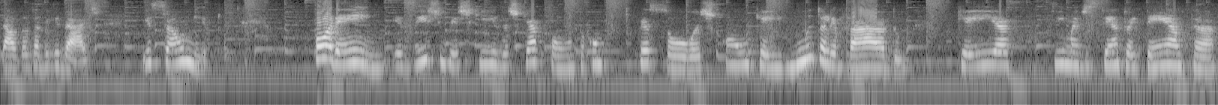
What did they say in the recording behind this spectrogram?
da altas habilidades. Isso é um mito. Porém, existem pesquisas que apontam com pessoas com um QI muito elevado, QI acima de 180,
